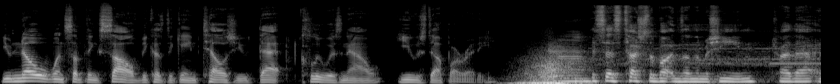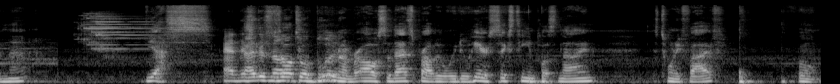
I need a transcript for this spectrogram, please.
you know when something's solved because the game tells you that clue is now used up already. It says touch the buttons on the machine. Try that and that. Yes. Add this Add this result result to a blue blue. number. Oh, so that's probably what we do here. 16 plus 9 is 25. Boom.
